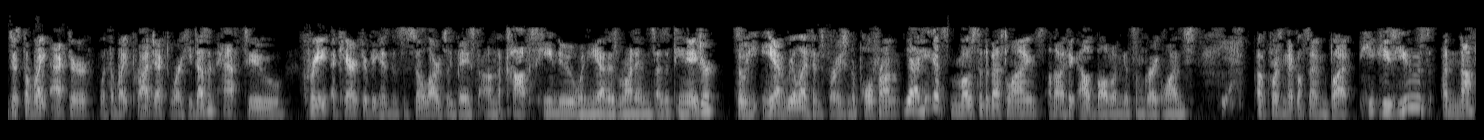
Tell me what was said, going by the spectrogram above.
just the right actor with the right project where he doesn't have to create a character because this is so largely based on the cops he knew when he had his run-ins as a teenager. So he, he had real life inspiration to pull from. Yeah, he gets most of the best lines, although I think Alec Baldwin gets some great ones. Yeah. Of course, Nicholson, but he, he's used enough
